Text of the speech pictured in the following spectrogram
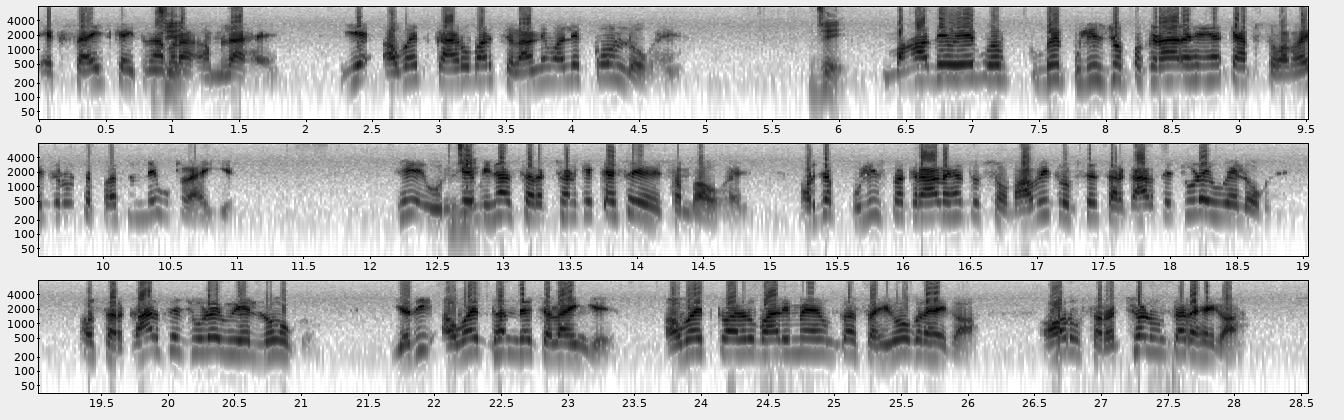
एक्साइज का इतना बड़ा अमला है ये अवैध कारोबार चलाने वाले कौन लोग हैं? जी। महादेव में पुलिस जो पकड़ा रहे हैं क्या स्वाभाविक रूप से प्रश्न नहीं उठ रहा है ये? कि उनके बिना संरक्षण के कैसे संभव है? और जब पुलिस पकड़ा रहे हैं तो स्वाभाविक रूप से सरकार से जुड़े हुए लोग हैं। और सरकार से जुड़े हुए लोग यदि अवैध धंधे चलाएँगे अवैध कारोबारी में उनका सहयोग रहेगा और संरक्षण उनका रहेगा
